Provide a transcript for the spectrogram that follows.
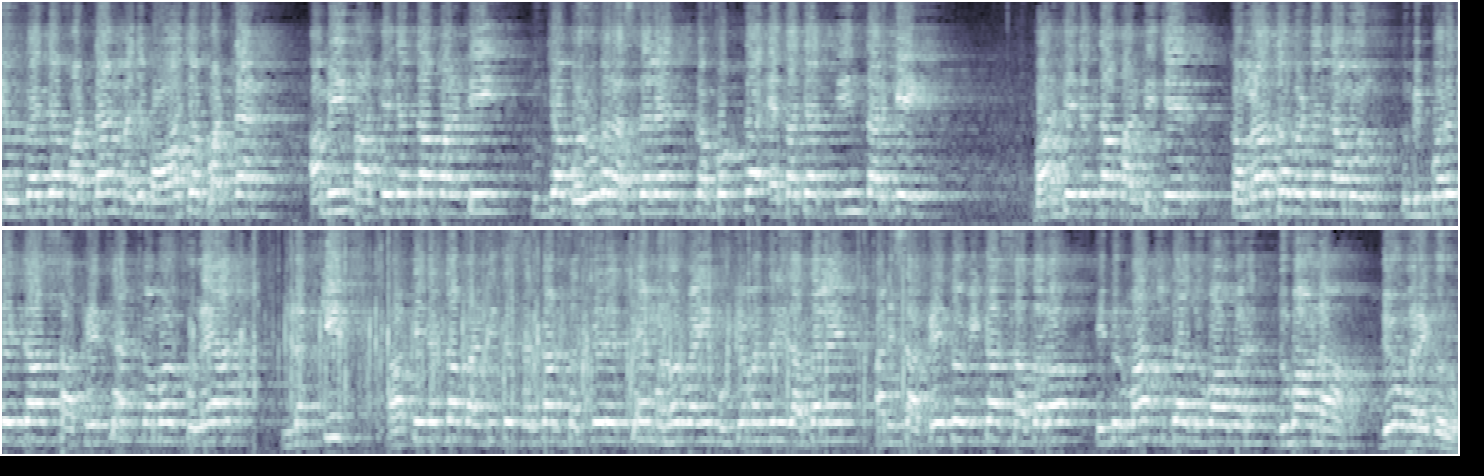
युवकांच्या फाटल्यान म्हाज्या भावाच्या फाटल्यान आमी भारतीय जनता पार्टी तुमच्या बरोबर आसतले तुमकां फक्त येताच्या तीन तारखेक भारतीय जनता पार्टीचेर कमळाचो बटन दाबून तुम्ही परत एकदा साखरेतल्या कमळ खुलयात नक्कीच भारतीय जनता पार्टीचे सरकार सत्तेर येतले मनोहरभाई मुख्यमंत्री जाताले आणि साखळेचो विकास जातालो हितून मात सुद्धा दुबाव दुबावना दुबाव ना देव बरें करूं.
